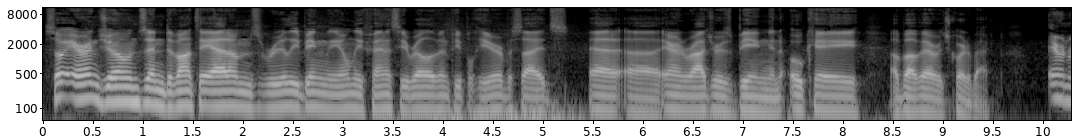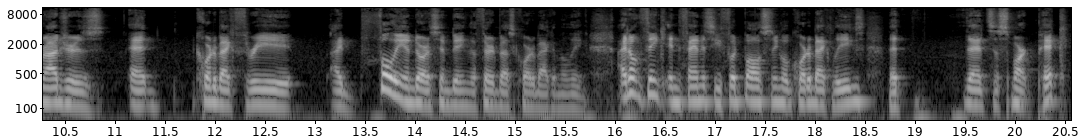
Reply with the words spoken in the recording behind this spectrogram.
So Aaron Jones and Davante Adams really being the only fantasy relevant people here, besides uh, uh, Aaron Rodgers being an okay, above average quarterback. Aaron Rodgers at quarterback three, I fully endorse him being the third best quarterback in the league. I don't think in fantasy football single quarterback leagues that that's a smart pick,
